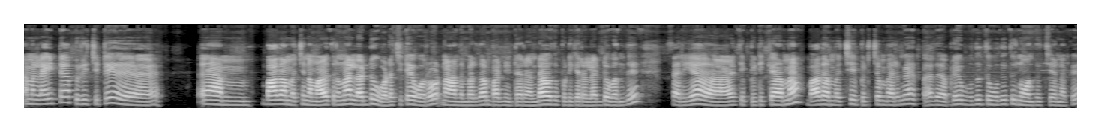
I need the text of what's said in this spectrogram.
நம்ம லைட்டாக பிரிச்சுட்டு பாதாம் வச்சு நம்ம அழுத்துனோம்னா லட்டு உடச்சிட்டே வரும். நான் அந்த மாதிரி தான் பண்ணிட்டேன். ரெண்டாவது பிடிக்கிற லட்டு வந்து சரியாக அழுத்தி பிடிக்காமல் பாதாம் வச்சு பிடித்தேன் பாருங்கள் அது அப்படியே உதுத்து உதுத்துன்னு வந்துச்சு எனக்கு.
